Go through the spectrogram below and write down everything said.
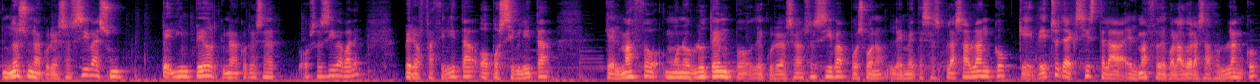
No es una curiosidad obsesiva, es un pelín peor que una curiosidad obsesiva, ¿vale? Pero facilita o posibilita que el mazo mono blue tempo de curiosidad obsesiva, pues bueno, le metes splash a blanco, que de hecho ya existe el mazo de voladoras azul blanco,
